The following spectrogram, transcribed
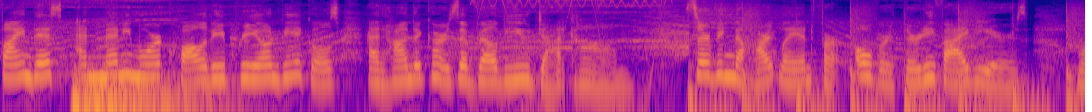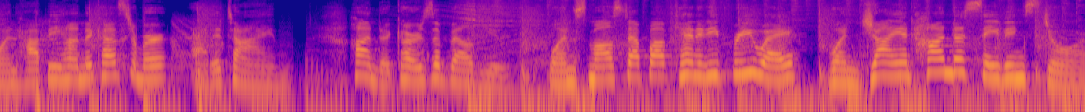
Find this and many more quality pre-owned vehicles at HondaCarsOfBellevue.com serving the heartland for over 35 years, one happy Honda customer at a time. Honda Cars of Bellevue, one small step off Kennedy Freeway, one giant Honda savings store.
